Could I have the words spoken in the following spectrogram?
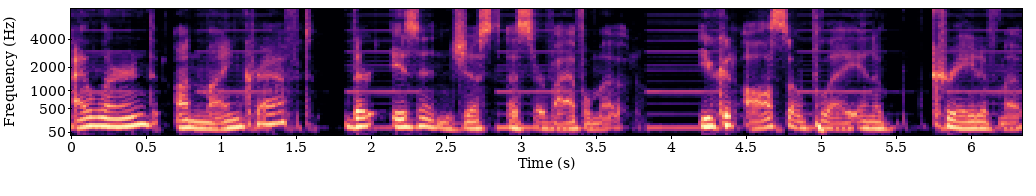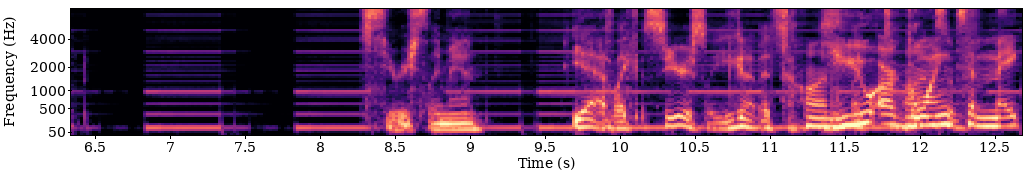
I learned on Minecraft there isn't just a survival mode. You could also play in a creative mode. Seriously, man. Yeah, like seriously, you can have a ton. You like, are tons going of- to make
